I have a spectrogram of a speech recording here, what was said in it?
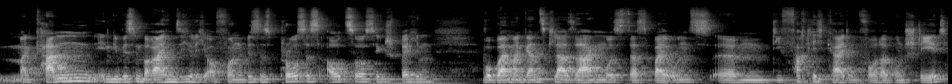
man kann in gewissen Bereichen sicherlich auch von Business Process Outsourcing sprechen, wobei man ganz klar sagen muss, dass bei uns ähm, die Fachlichkeit im Vordergrund steht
